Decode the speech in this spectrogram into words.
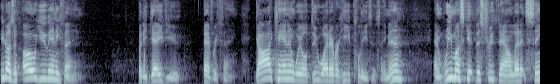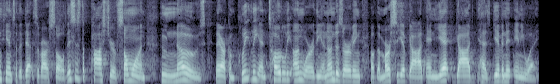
He doesn't owe you anything, but He gave you everything. God can and will do whatever He pleases. Amen? And we must get this truth down, let it sink into the depths of our soul. This is the posture of someone who knows they are completely and totally unworthy and undeserving of the mercy of God, and yet God has given it anyway.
